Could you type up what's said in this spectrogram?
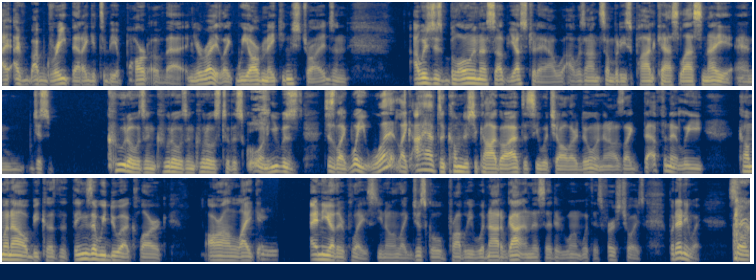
I, I'm great that I get to be a part of that. And you're right. Like, we are making strides, and I was just blowing us up yesterday. I, I was on somebody's podcast last night, and just kudos and kudos and kudos to the school. And he was just like, wait, what? Like, I have to come to Chicago. I have to see what y'all are doing. And I was like, definitely coming out because the things that we do at Clark are unlike mm. any other place. You know, like Driscoll probably would not have gotten this if he went with his first choice. But anyway, so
